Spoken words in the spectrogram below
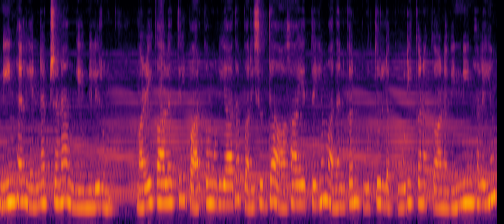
நீங்கள் எண்ணற்றன அங்கே மிளிரும். மழைக்காலத்தில் பார்க்க முடியாத பரிசுத்த ஆகாயத்தையும் அதன்கண் பூத்துள்ள கோடிக்கணக்கான விண்மீன்களையும்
